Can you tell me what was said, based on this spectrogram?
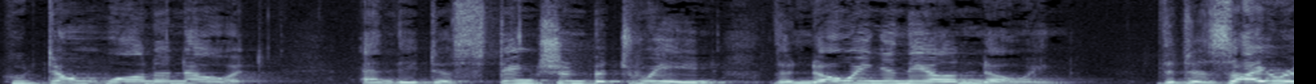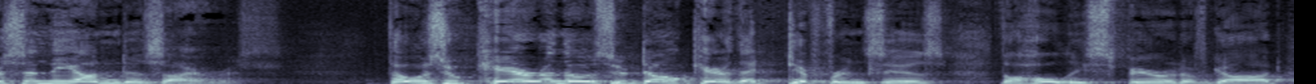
who don't want to know it. And the distinction between the knowing and the unknowing, the desirous and the undesirous, those who care and those who don't care. That difference is the Holy Spirit of God,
